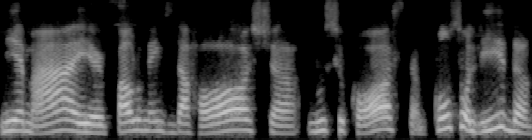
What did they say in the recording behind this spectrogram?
Niemeyer, Paulo Mendes da Rocha, Lúcio Costa, consolida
